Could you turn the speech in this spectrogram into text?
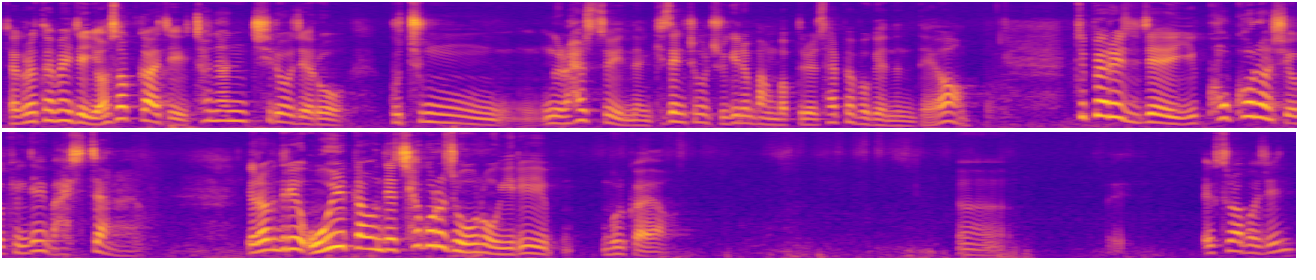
자 그렇다면 이제 여섯 가지 천연 치료제로 구충을 할 수 있는 기생충을 죽이는 방법들을 살펴보겠는데요. 특별히 이제 이 코코넛이 굉장히 맛있잖아요. 여러분들이 오일 가운데 최고로 좋은 오일이 뭘까요? 어, 엑스트라 버진,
